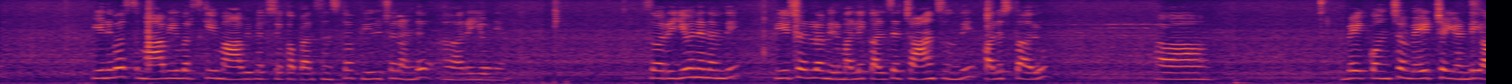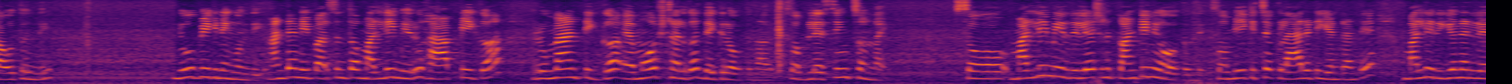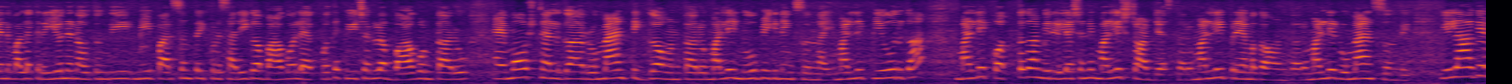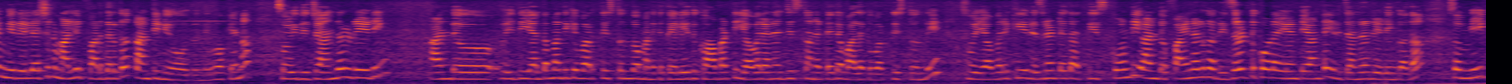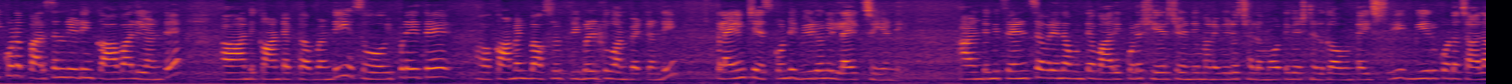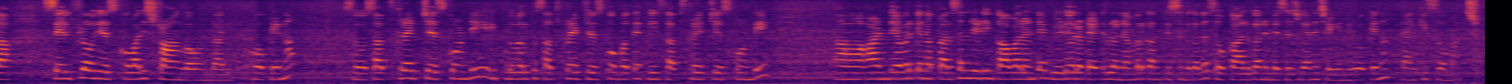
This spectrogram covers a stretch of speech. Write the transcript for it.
యూనివర్స్ మా వ్యూవర్స్కి మా వ్యూవర్స్ యొక్క పర్సన్స్తో future and reunion so reunion ఉంది. ఫ్యూచర్లో మీరు మళ్ళీ కలిసే ఛాన్స్ ఉంది. కలుస్తారు. Uh, వే కొంచెం వెయిట్ చేయండి. అవుతుంది. న్యూ బిగినింగ్ ఉంది. అంటే మీ పర్సన్తో మళ్ళీ మీరు హ్యాపీగా రొమాంటిక్గా ఎమోషనల్గా దగ్గర అవుతున్నారు సో బ్లెస్సింగ్స్ ఉన్నాయి. సో మళ్ళీ మీ రిలేషన్ కంటిన్యూ అవుతుంది. సో మీకు ఇచ్చే క్లారిటీ ఏంటంటే మళ్ళీ రియూనియన్ లేని వాళ్ళకి రియూనియన్ అవుతుంది. మీ పర్సన్తో ఇప్పుడు సరిగా బాగోలేకపోతే ఫ్యూచర్లో బాగుంటారు. ఎమోషనల్గా రొమాంటిక్గా ఉంటారు. మళ్ళీ న్యూ బిగినింగ్స్ ఉన్నాయి. మళ్ళీ ప్యూర్గా మళ్ళీ కొత్తగా మీ రిలేషన్ని మళ్ళీ స్టార్ట్ చేస్తారు. మళ్ళీ ప్రేమగా ఉంటారు. మళ్ళీ రొమాన్స్ ఉంది. ఇలాగే మీ రిలేషన్ మళ్ళీ ఫర్దర్గా కంటిన్యూ అవుతుంది. ఓకేనా సో ఇది జనరల్ రీడింగ్ అండ్ ఇది ఎంతమందికి వర్తిస్తుందో మనకి తెలియదు కాబట్టి ఎవరి ఎనర్జీస్ కనెక్ట్ అయితే వాళ్ళకి వర్తిస్తుంది. సో ఎవరికి రిజల్ట్ అయితే అది తీసుకోండి. అండ్ ఫైనల్గా రిజల్ట్ కూడా ఏంటి అంటే ఇది జనరల్ రీడింగ్ కదా. సో మీకు కూడా పర్సనల్ రీడింగ్ కావాలి అంటే అండ్ కాంటాక్ట్ అవ్వండి. సో ఇప్పుడైతే కామెంట్ బాక్స్లో త్రిబుల్ టూ అని పెట్టండి. క్లెయిమ్ చేసుకోండి. వీడియోని లైక్ చేయండి. అండ్ మీ ఫ్రెండ్స్ ఎవరైనా ఉంటే వారికి కూడా షేర్ చేయండి. మన వీడియోస్ చాలా మోటివేషనల్గా ఉంటాయి. మీరు కూడా చాలా సెల్ఫ్ లవ్ చేసుకోవాలి స్ట్రాంగ్గా ఉండాలి. ఓకేనా సో సబ్స్క్రైబ్ చేసుకోండి. ఇప్పుడు వరకు సబ్స్క్రైబ్ చేసుకోకపోతే ప్లీజ్ సబ్స్క్రైబ్ చేసుకోండి. అండ్ ఎవరికైనా పర్సనల్ రీడింగ్ కావాలంటే వీడియోలో టైటిల్లో నెంబర్ కనిపిస్తుంది కదా సో కాల్ కానీ మెసేజ్ కానీ చేయండి. ఓకేనా? Thank you so much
